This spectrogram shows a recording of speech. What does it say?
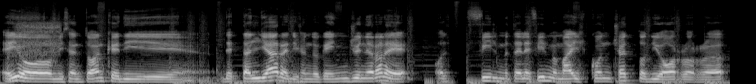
e io mi sento anche di dettagliare dicendo che in generale film, telefilm, ma il concetto di horror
